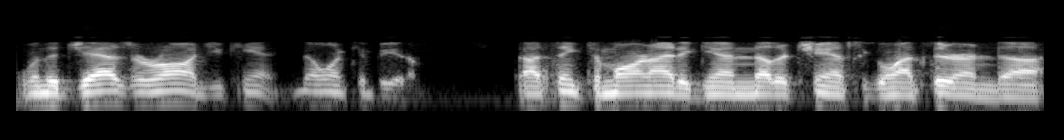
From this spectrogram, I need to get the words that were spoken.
when the Jazz are on, you can't. No one can beat them. I think tomorrow night again, another chance to go out there and uh,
